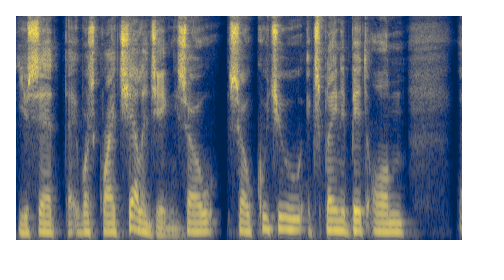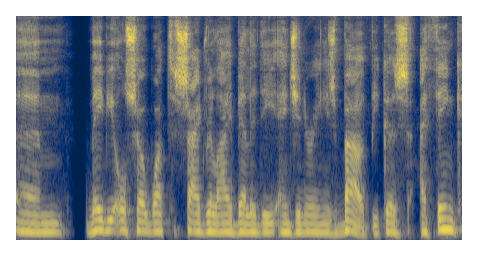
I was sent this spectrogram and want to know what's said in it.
you said it was quite challenging. So so could you explain a bit on um, maybe also what site reliability engineering is about? Because i think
